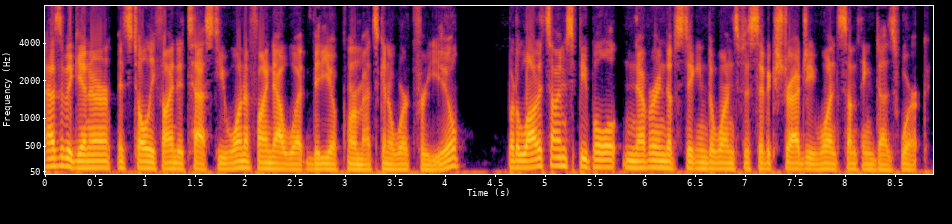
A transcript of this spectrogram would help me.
as a beginner, it's totally fine to test. You want to find out what video format's going to work for you. But a lot of times people never end up sticking to one specific strategy once something does work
